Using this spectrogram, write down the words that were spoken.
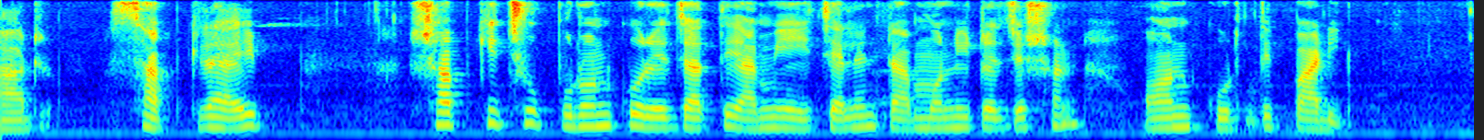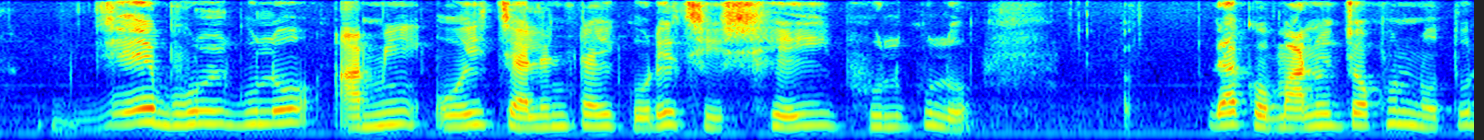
আর সাবস্ক্রাইব সব কিছু পূরণ করে যাতে আমি এই চ্যানেলটা মনিটাইজেশন অন করতে পারি। যে ভুলগুলো আমি ওই চ্যানেলটাই করেছি, সেই ভুলগুলো, দেখো মানুষ যখন নতুন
